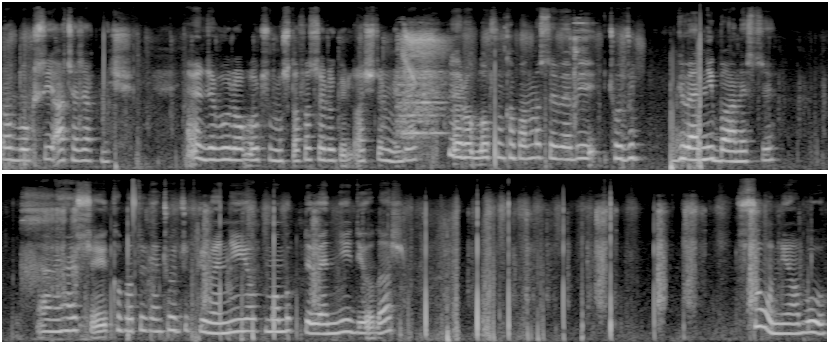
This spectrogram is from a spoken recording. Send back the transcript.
Roblox'u açacakmış. Önce bu Roblox'u Mustafa Sarıgül açtırmayacak. De Roblox'un kapanma sebebi çocuk güvenliği bahanesi. Yani her şeyi kapatırken çocuk güvenliği yok mamuk güvenliği diyorlar. Son ya bu.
